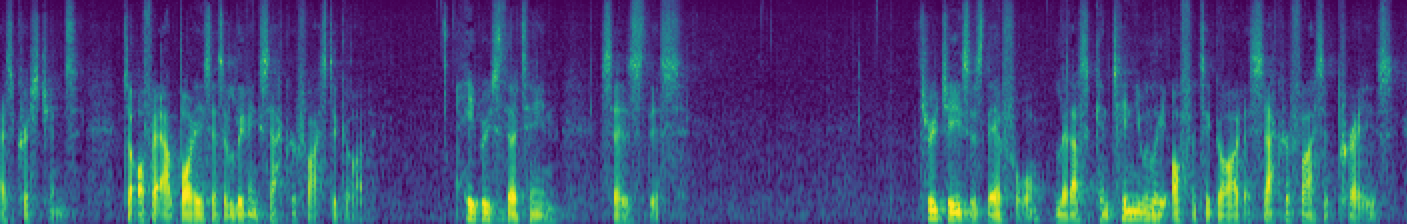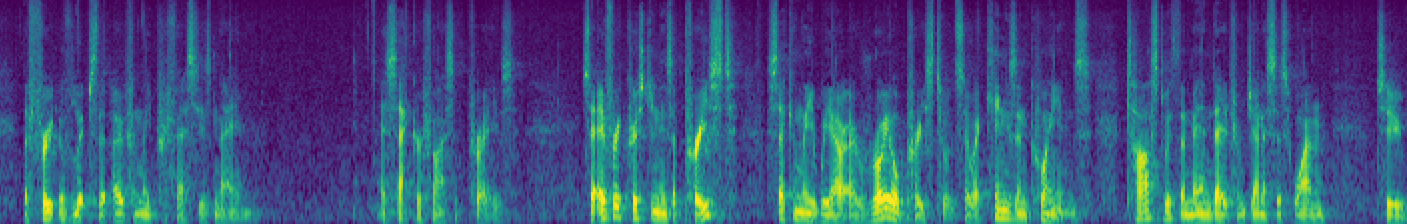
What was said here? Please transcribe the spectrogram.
as Christians to offer our bodies as a living sacrifice to God. Hebrews 13 says this Through Jesus, therefore, let us continually offer to God a sacrifice of praise, the fruit of lips that openly profess his name. A sacrifice of praise. So every Christian is a priest. Secondly, we are a royal priesthood, so we're kings and queens, tasked with the mandate from Genesis 1 to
